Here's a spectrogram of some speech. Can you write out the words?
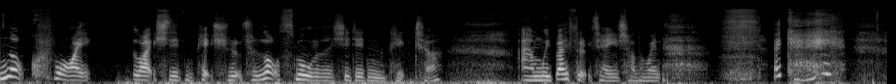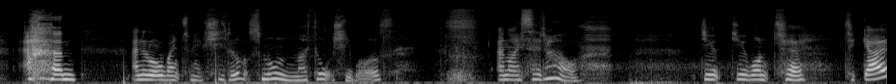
not quite like she did in the picture. She looked a lot smaller than she did in the picture. And we both looked at each other and went, okay. Um, and Laura went to me, she's a lot smaller than I thought she was. And I said, oh, do you, do you want to, to go?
